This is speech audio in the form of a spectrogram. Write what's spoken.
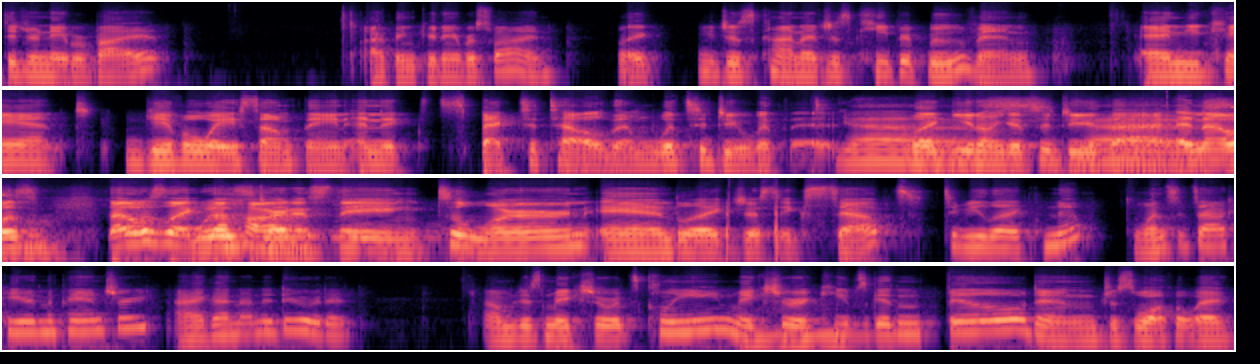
Did your neighbor buy it? I think your neighbor's fine. Like, you just kind of just keep it moving. And you can't give away something and expect to tell them what to do with it. Yeah. Like you don't get to do that. And that was that was like Wisdom. the hardest thing to learn and like just accept to be like, no, once it's out here in the pantry, I ain't got nothing to do with it. Um, just make sure it's clean, make sure it Mm-hmm. keeps getting filled, and just walk away.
